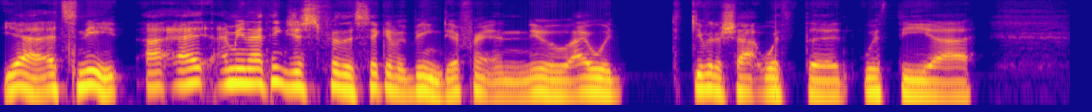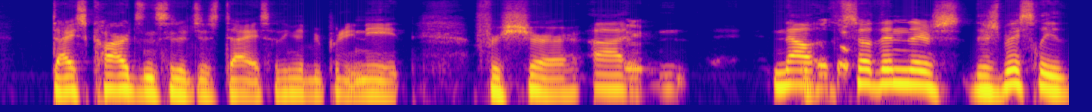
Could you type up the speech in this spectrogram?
Yeah, it's neat. I, I mean, I think just for the sake of it being different and new, I would give it a shot with the with the uh, dice cards instead of just dice. I think that'd be pretty neat for sure. Uh, now, so then there's there's basically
